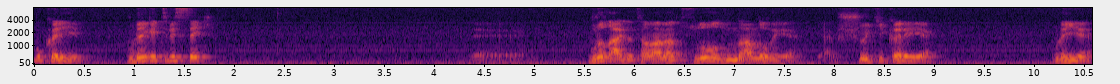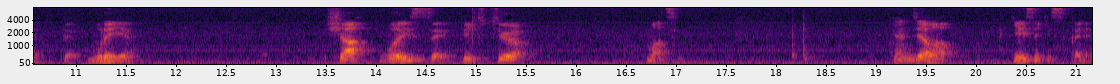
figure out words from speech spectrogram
Bu kaleyi buraya getirirsek e, buralarda tamamen sulu olduğundan dolayı yani şu iki kareyi burayı ve burayı şah burayı ise fil tutuyor mat. Yani cevap G8 kale.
